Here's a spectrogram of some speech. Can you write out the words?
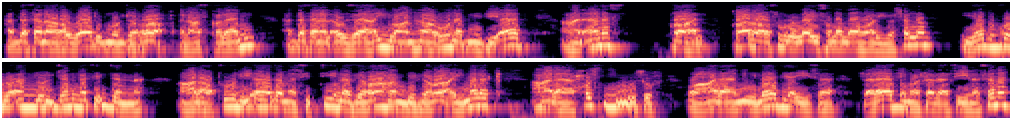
حدثنا رواد بن الجراح العسقلاني حدثنا الأوزاعي عن هارون بن ذئاب عن أنس قال قال رسول الله صلى الله عليه وسلم يدخل أهل الجنة الجنة على طول آدم ستين ذراعا بذراع الملك على حسن يوسف وعلى ميلاد عيسى ثلاث وثلاثين سنة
